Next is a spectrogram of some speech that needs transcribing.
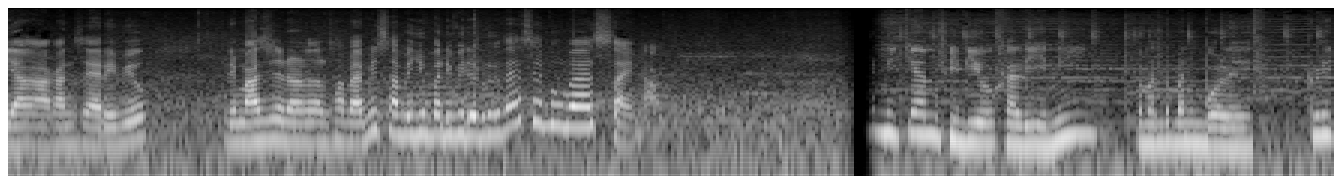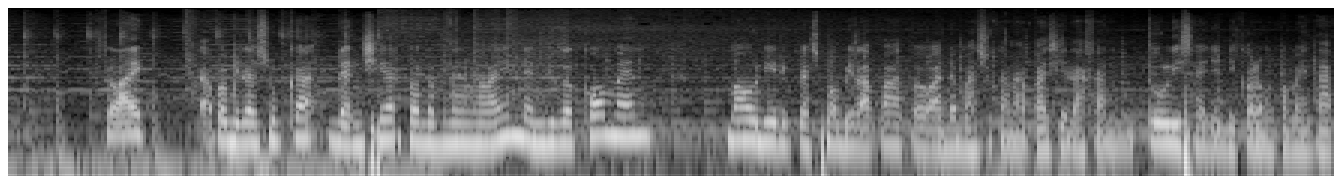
yang akan saya review. Terima kasih sudah nonton sampai habis. Sampai jumpa di video berikutnya. Saya Bung Bas, sign out. Demikian video kali ini. Teman-teman boleh klik like apabila suka dan share ke teman-teman yang lain dan juga komen mau di request mobil apa atau ada masukan apa silahkan tulis saja di kolom komentar.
